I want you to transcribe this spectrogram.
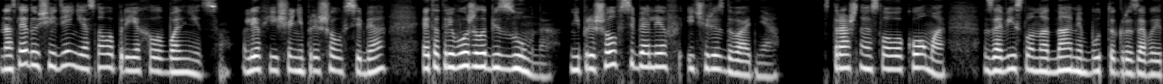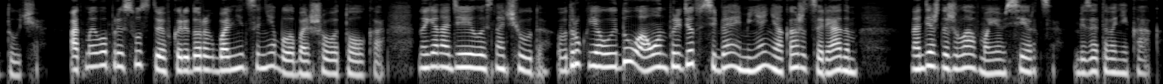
не смела. На следующий день я снова приехала в больницу. Лев еще не пришел в себя. Это тревожило безумно. Не пришел в себя Лев и через два дня. Страшное слово «кома» зависло над нами, будто грозовые тучи. От моего присутствия в коридорах больницы не было большого толка, но я надеялась на чудо. Вдруг я уйду, а он придет в себя, и меня не окажется рядом. Надежда жила в моем сердце. Без этого никак.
